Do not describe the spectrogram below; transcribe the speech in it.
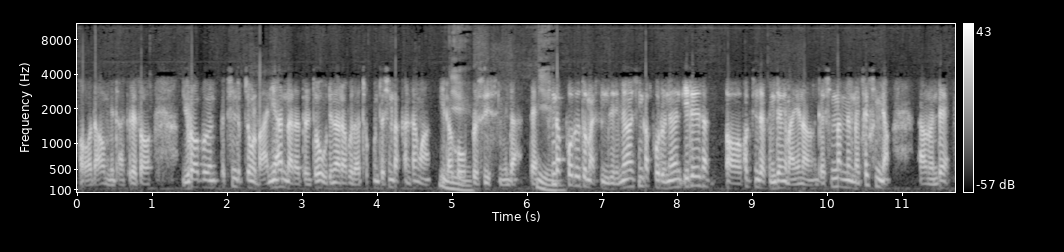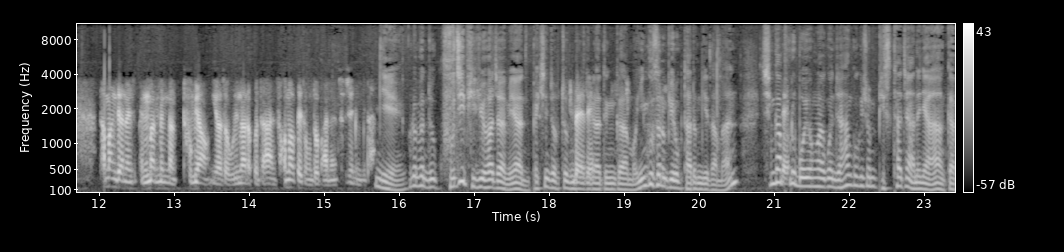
어, 나옵니다. 그래서 유럽은 백신 접종을 많이 한 나라들도 우리나라보다 조금 더 심각한 상황이라고 예. 볼수 있습니다. 네. 예. 싱가포르도 말씀드리면 싱가포르는 1일 어, 확진자 굉장히 많이 나오는데 10만 명당 70명 나오는데 사망자는 100만 명당 2명이어서 우리나라보다 한 서너 배 정도 많은 수준입니다. 예. 그러면 굳이 비교하자면 백신 접종률이라든가 뭐 인구수는 비록 다릅니다만 싱가포르 네. 모형하고 이제 한국이 좀 비슷하지 않느냐. 그러니까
